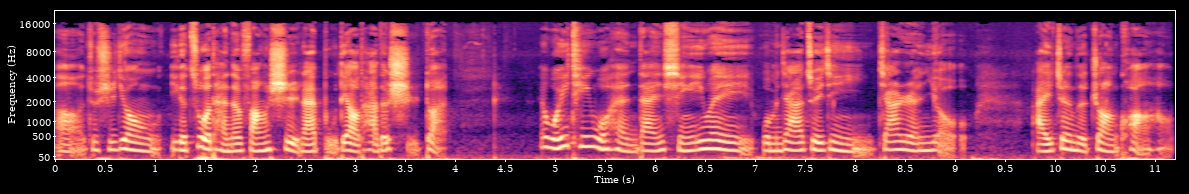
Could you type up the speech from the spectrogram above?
呃，就是用一个座谈的方式来补掉他的时段。”哎，我一听我很担心，因为我们家最近家人有。癌症的状况，哈，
